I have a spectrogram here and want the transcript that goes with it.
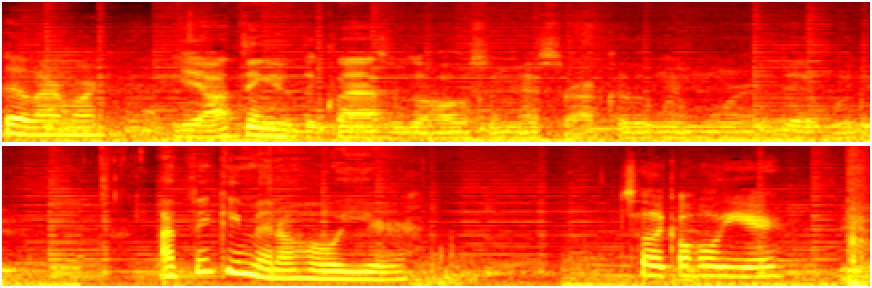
Could learn more. Yeah, I think if the class was a whole semester, I could have went more in depth with it. I think he meant a whole year. So like a whole year. Yeah.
